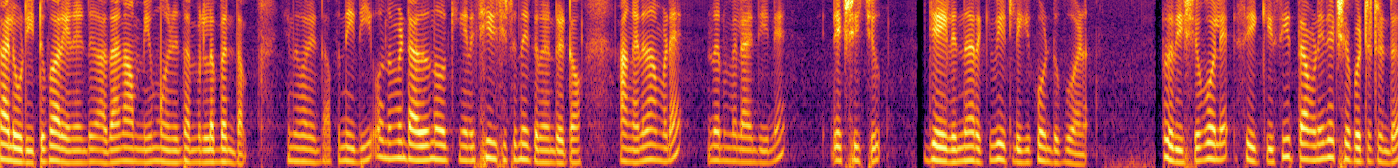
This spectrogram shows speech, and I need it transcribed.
തലോടിയിട്ട് പറയുന്നുണ്ട് അതാണ് അമ്മയും മോനും തമ്മിലുള്ള ബന്ധം. എന്ന് പറയുന്നുണ്ട്. അപ്പോൾ നിധി ഒന്നും മിണ്ടാതെ നോക്കി ഇങ്ങനെ ചിരിച്ചിട്ട് നിൽക്കുന്നുണ്ട് കേട്ടോ. അങ്ങനെ നമ്മുടെ നിർമ്മലാന്റീനെ രക്ഷിച്ചു ജയിലിൽ നിന്ന് ഇറക്കി വീട്ടിലേക്ക് കൊണ്ടുപോവാണ്. പ്രതീക്ഷ പോലെ സി കെ സി ഇത്തവണയും രക്ഷപ്പെട്ടിട്ടുണ്ട്.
